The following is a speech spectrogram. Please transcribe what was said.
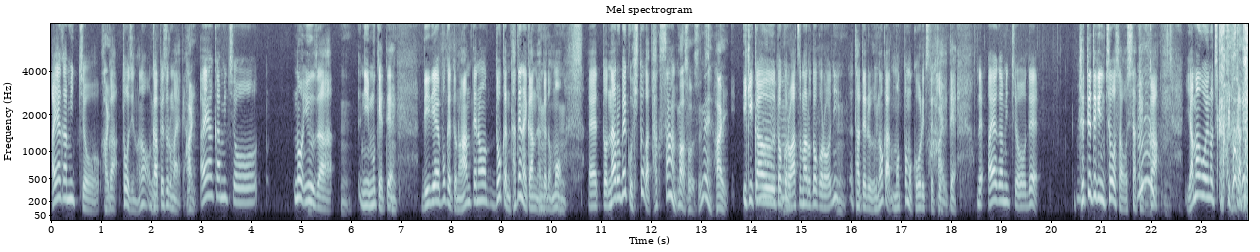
綾上町はが当時のの合併する前やけど、はい。綾上町のユーザうん。ーに向けて、DDI ポケットのアンテナをどっかに立てないかんのやけども、うん。うんえっとなるべく人がたくさんまあそうですね。はい。行き交うところ、集まるところに建てるのが最も効率的や言うて、で綾上町で徹底的に調査をした結果、山越えの近くに建てる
